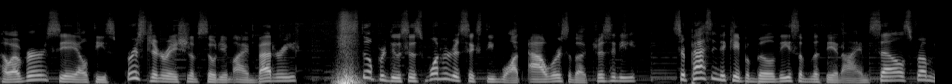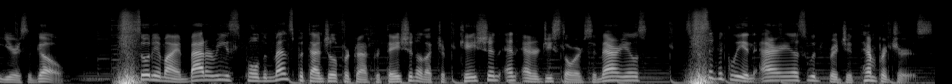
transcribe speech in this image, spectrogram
However, CALT's first generation of sodium-ion battery still produces 160 watt-hours of electricity, surpassing the capabilities of lithium-ion cells from years ago. Sodium-ion batteries hold immense potential for transportation, electrification, and energy storage scenarios specifically in areas with frigid temperatures.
